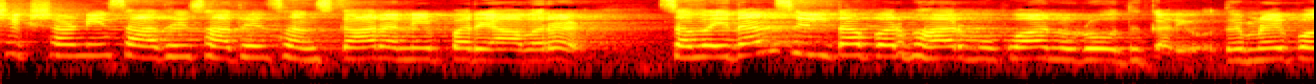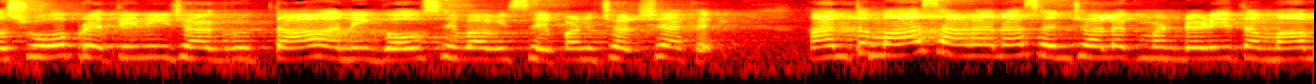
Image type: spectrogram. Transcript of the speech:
શિક્ષણની સાથે સાથે સંસ્કાર અને પર્યાવરણ સંવેદનશીલતા પર ભાર મૂકવા અનુરોધ કર્યો. તેમણે પશુઓ પ્રત્યેની જાગૃતતા અને ગૌ સેવા વિશે પણ ચર્ચા કરી. અંતમાં શાળાના સંચાલક મંડળે તમામ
